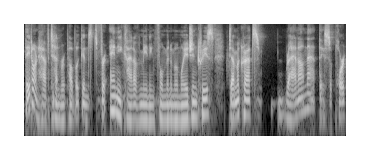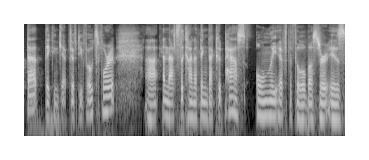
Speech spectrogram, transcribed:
They don't have 10 Republicans for any kind of meaningful minimum wage increase. Democrats ran on that. They support that. They can get 50 votes for it. Uh, and that's the kind of thing that could pass only if the filibuster is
